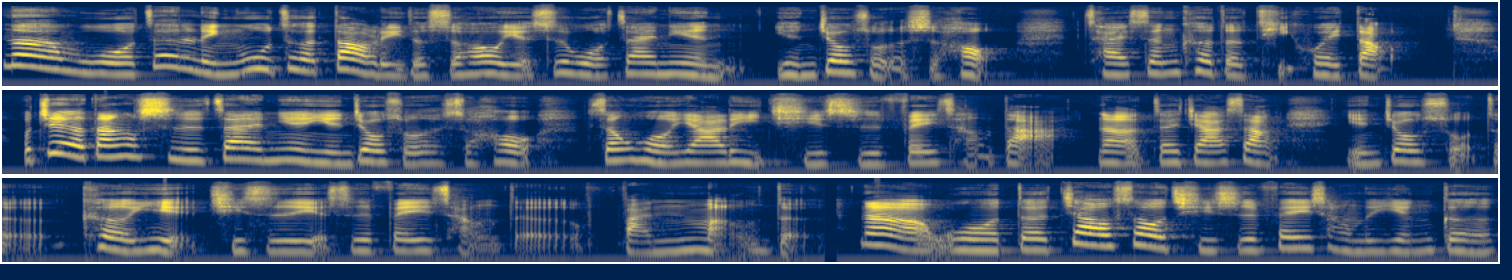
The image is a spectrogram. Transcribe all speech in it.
那我在领悟这个道理的时候，也是我在念研究所的时候才深刻的体会到。我记得当时在念研究所的时候，生活压力其实非常大。那再加上研究所的课业，其实也是非常的繁忙的。那我的教授其实非常的严格。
